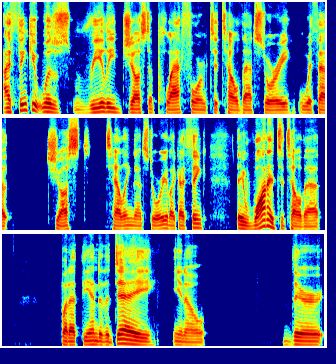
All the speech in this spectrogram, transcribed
I think it was really just a platform to tell that story without just telling that story. Like, I think they wanted to tell that, but at the end of the day, you know, there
